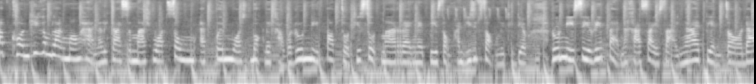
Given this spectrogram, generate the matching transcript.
หรับคนที่กำลังมองหานาฬิกา Smart Watch ทรง Apple Watch บอกเลยค่ะว่ารุ่นนี้ตอบโจทย์ที่สุดมาแรงในปี 2022 เลยทีเดียว รุ่นนี้ซีรีส์ 8 นะคะ ใส่สายง่ายเปลี่ยนจอได้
